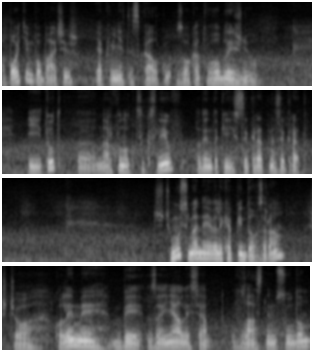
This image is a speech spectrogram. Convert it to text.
а потім побачиш, як виняти скалку з ока твого ближнього. І тут е, на рахунок цих слів один такий секретний секрет. Чомусь у мене є велика підозра, що коли ми би зайнялися власним судом,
